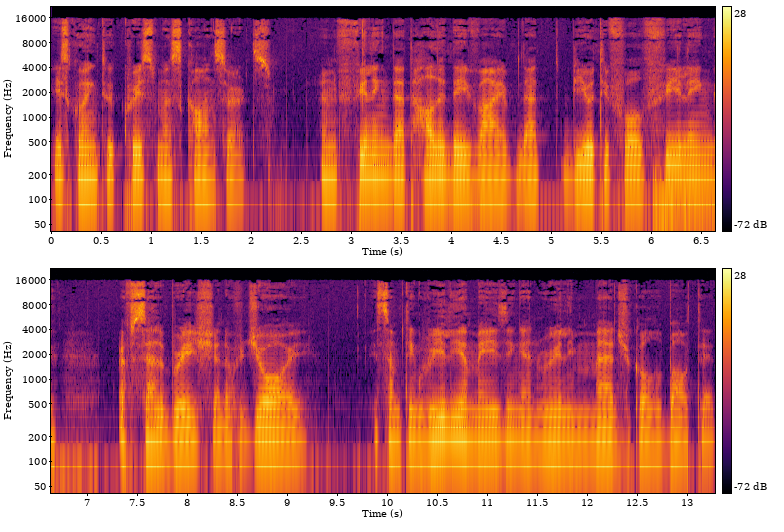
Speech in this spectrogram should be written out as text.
is going to Christmas concerts and feeling that holiday vibe, that beautiful feeling of celebration, of joy. It's something really amazing and really magical about it.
